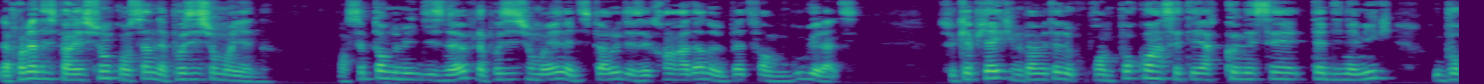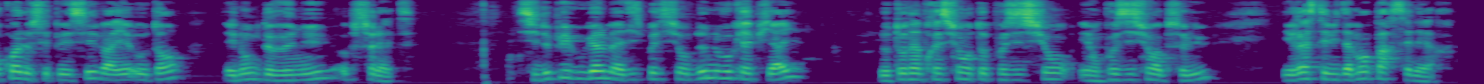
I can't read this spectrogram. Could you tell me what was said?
La première disparition concerne la position moyenne. En septembre 2019, la position moyenne a disparu des écrans radars de la plateforme Google Ads. Ce KPI qui nous permettait de comprendre pourquoi un CTR connaissait telle dynamique ou pourquoi le CPC variait autant est donc devenu obsolète. Si depuis Google met à disposition deux nouveaux KPI, le taux d'impression en position et en position absolue, il reste évidemment parcellaire.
